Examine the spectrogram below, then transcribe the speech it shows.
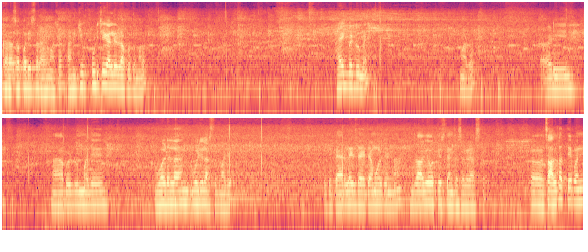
घराचा परिसर आहे माझा. आणखी पुढची गॅलरी दाखवतो मला हा एक बेडरूम आहे. माझं. आणि हा बेडरूममध्ये वडिला वडील असतात माझे. ते पॅरलाइज्ड आहे त्यामुळे त्यांना जागेवरतीच त्यांचं सगळं असतं चालतात ते पण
